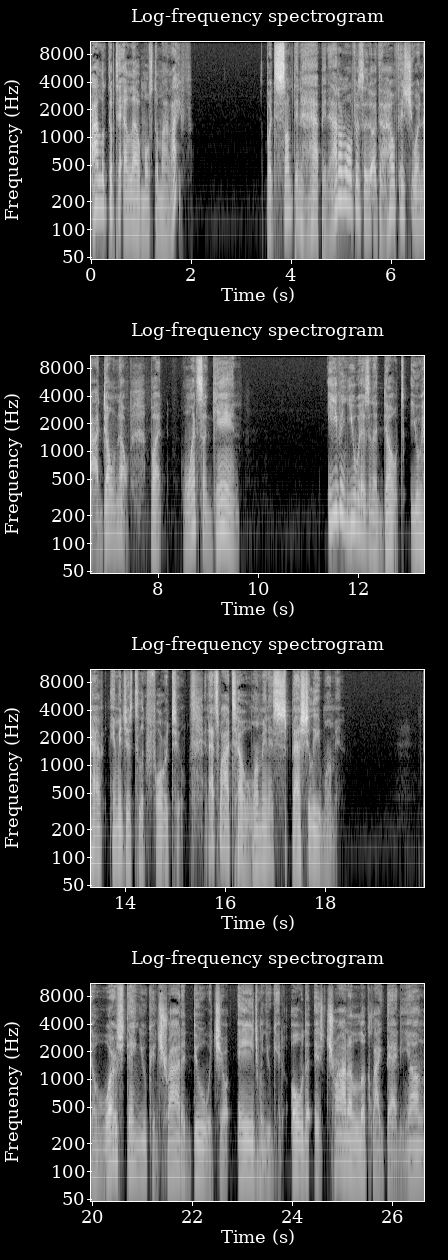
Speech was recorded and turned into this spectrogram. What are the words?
I looked up to LL most of my life. But something happened. I don't know if it's a, a health issue or not. I don't know. But once again, even you as an adult, you have images to look forward to. And that's why I tell women, especially women, the worst thing you can try to do with your age when you get older is trying to look like that young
